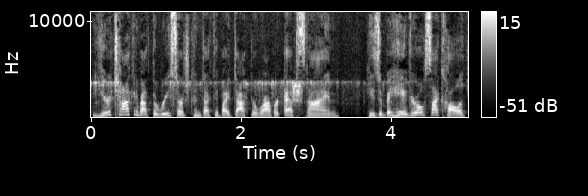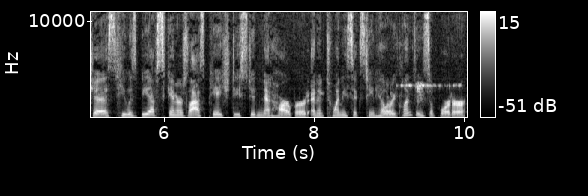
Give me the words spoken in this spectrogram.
you're talking about the research conducted by Dr. Robert Epstein. He's a behavioral psychologist. He was B.F. Skinner's last PhD student at Harvard and a 2016 Hillary Clinton supporter.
